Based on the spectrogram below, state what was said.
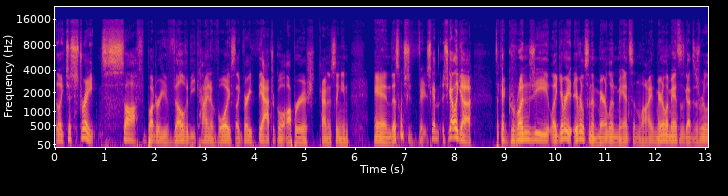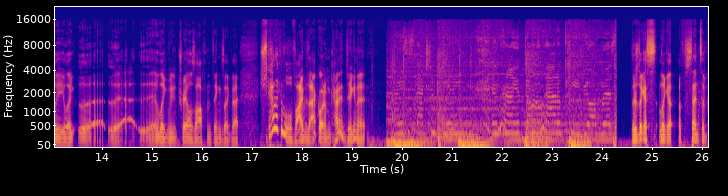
Like just straight soft buttery velvety kind of voice like very theatrical opera-ish kind of singing. And this one she's she got she got like a it's like a grungy like you ever you ever listen to Marilyn Manson live? Marilyn Manson's got this really like uh, uh, like when it trails off and things like that. She's got like a little vibe of that going. I'm kind of digging it there's like a like a, a, sense of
